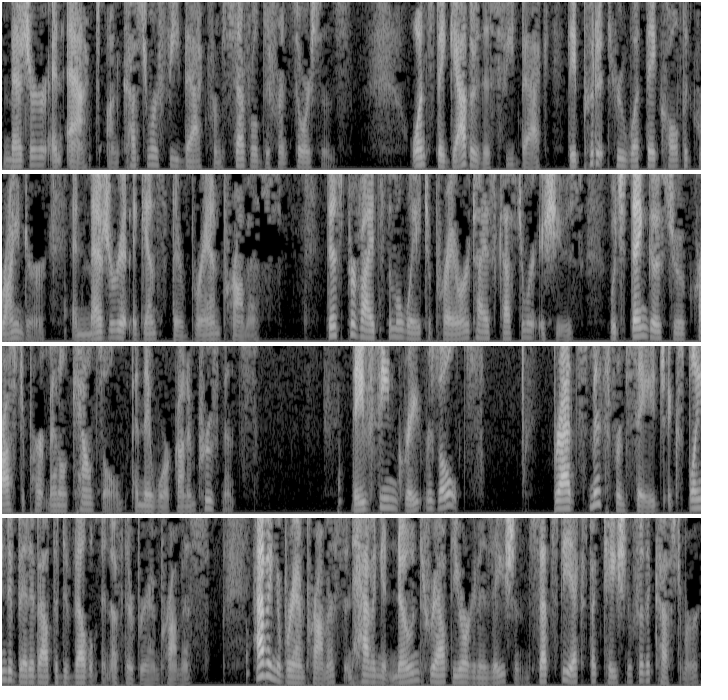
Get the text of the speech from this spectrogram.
measure, and act on customer feedback from several different sources. Once they gather this feedback, they put it through what they call the grinder and measure it against their brand promise. This provides them a way to prioritize customer issues, which then goes to a cross departmental council and they work on improvements. They've seen great results. Brad Smith from Sage explained a bit about the development of their brand promise. Having a brand promise and having it known throughout the organization sets the expectation for the customer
